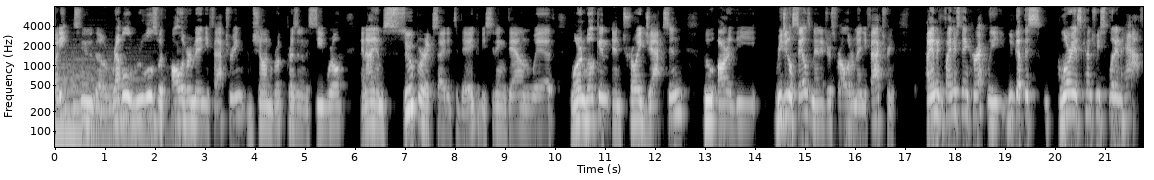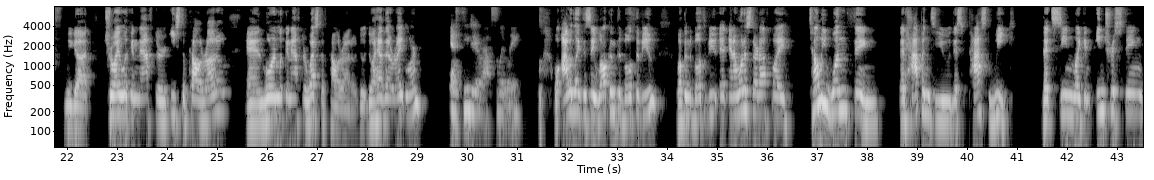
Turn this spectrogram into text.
everybody, to the Rebel Rules with Oliver Manufacturing. I'm Shawn Brook, president of Seed World, and I am super excited today to be sitting down with Lauren Wilken and Troy Jackson, who are the regional sales managers for Oliver Manufacturing. I, if I understand correctly, we've got this glorious country split in half. We got Troy looking after east of Colorado and Lauren looking after west of Colorado. Do, do I have that right, Lauren? Yes, you do. Absolutely. Well, I would like to say welcome to both of you. Welcome to both of you. And, and I want to start off by tell me one thing that happened to you this past week that seemed like an interesting,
